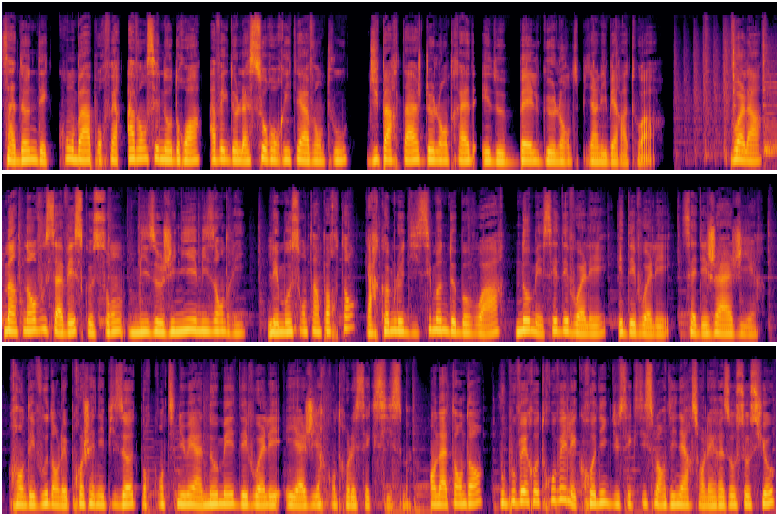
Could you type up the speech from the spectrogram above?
Ça donne des combats pour faire avancer nos droits avec de la sororité avant tout, du partage, de l'entraide et de belles gueulantes bien libératoires. Voilà, maintenant vous savez ce que sont misogynie et misandrie. Les mots sont importants car comme le dit Simone de Beauvoir, nommer c'est dévoiler et dévoiler c'est déjà agir. Rendez-vous dans le prochain épisode pour continuer à nommer, dévoiler et agir contre le sexisme. En attendant, vous pouvez retrouver les chroniques du sexisme ordinaire sur les réseaux sociaux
